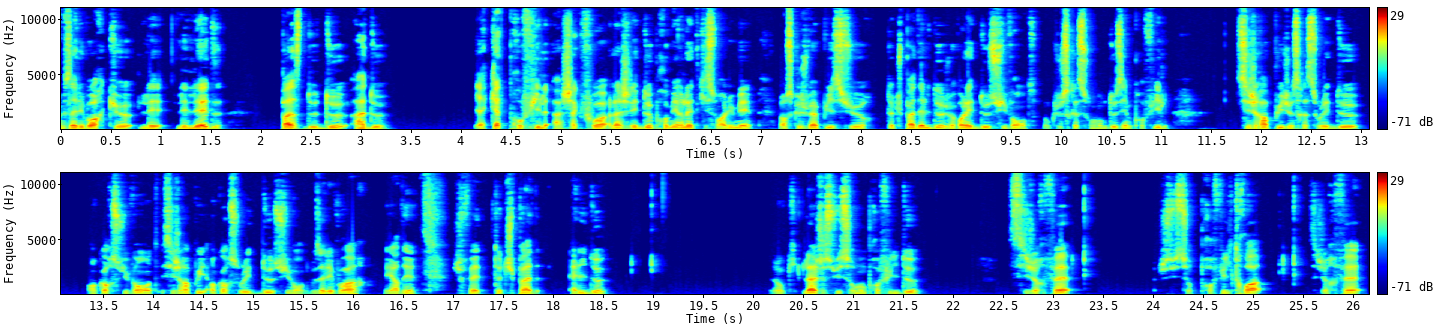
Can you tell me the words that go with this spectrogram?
vous allez voir que les, les LED passent de 2 à 2 il y a quatre profils à chaque fois. Là, j'ai les deux premières lettres qui sont allumées. Lorsque je vais appuyer sur Touchpad L2, je vais avoir les deux suivantes. Donc, je serai sur mon deuxième profil. Si je rappuie, je serai sur les deux encore suivantes. Et si je rappuie, encore sur les deux suivantes. Vous allez voir. Regardez. Je fais Touchpad L2. Donc là, je suis sur mon profil 2. Si je refais, je suis sur profil 3. Si je refais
